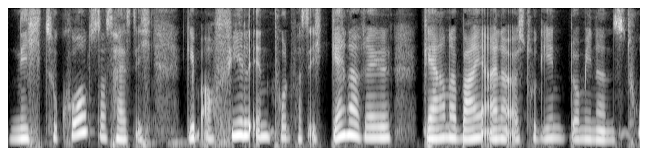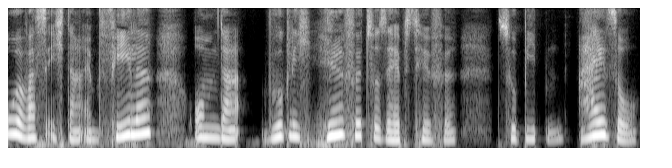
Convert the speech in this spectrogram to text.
nicht zu kurz. Das heißt, ich gebe auch viel Input, was ich generell gerne bei einer Östrogendominanz tue, was ich da empfehle, um da wirklich Hilfe zur Selbsthilfe zu bieten. Also,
